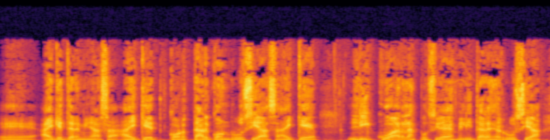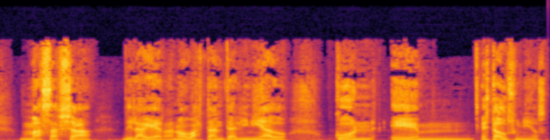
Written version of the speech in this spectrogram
eh, hay que terminar, o sea, hay que cortar con Rusia, o sea, hay que licuar las posibilidades militares de Rusia más allá de la guerra, ¿no? Bastante alineado con eh, Estados Unidos.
